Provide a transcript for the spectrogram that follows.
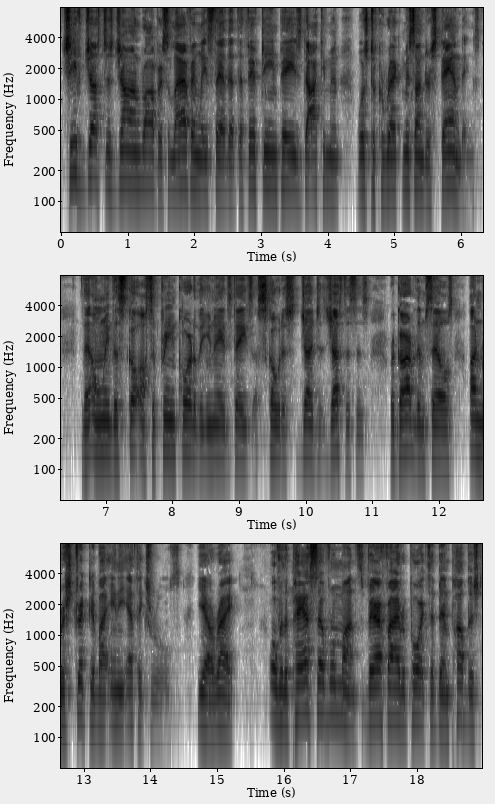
Chief Justice John Roberts laughingly said that the 15 page document was to correct misunderstandings, that only the uh, Supreme Court of the United States SCOTUS judges, justices regarded themselves unrestricted by any ethics rules. Yeah, right. Over the past several months, verified reports have been published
